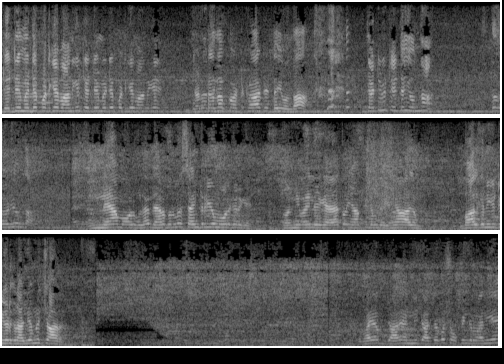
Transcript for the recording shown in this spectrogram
टेढ़े मेढ़े पटके बांध के टेढ़े मेढ़े पटके बांध के ਜੱਟਾਂ ਦਾ ਪਟਕਾ ਟਿੱਡਾ ਹੀ ਹੁੰਦਾ जट भी टेढ़ा ही होता थोड़ी होता नया मॉल खुला है देहरादून में सेंट्रियो मॉल करके हनी भाई लेके आया तो यहाँ फिल्म देखेंगे आज हम बालकनी की टिकट करा ली हमने चार तो भाई अब जा रहे हैं हन्नी चाचा को शॉपिंग करवानी है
